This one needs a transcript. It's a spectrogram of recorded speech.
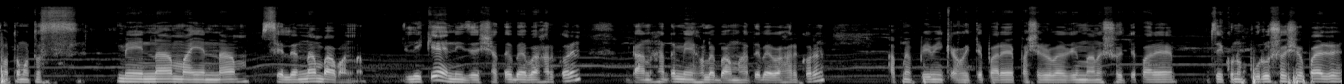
প্রথমত মেয়ের নাম, মায়ের নাম, ছেলের নাম, বাবার নাম। লিখে নিজের সাথে ব্যবহার করেন। ডান হাতে মেয়ে হলে বাম হাতে ব্যবহার করেন। আপনার প্রেমিকা হইতে পারে, পাশের বাড়ির মানুষ হইতে পারে যে কোনো পুরুষ হইতে পারে,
